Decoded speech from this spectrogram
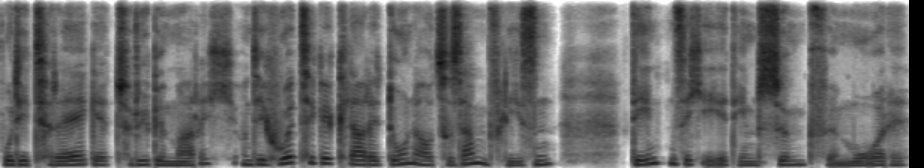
Wo die träge, trübe March und die hurtige, klare Donau zusammenfließen, dehnten sich ehedem Sümpfe, Moore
